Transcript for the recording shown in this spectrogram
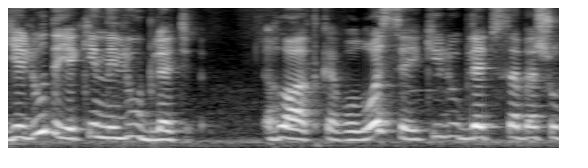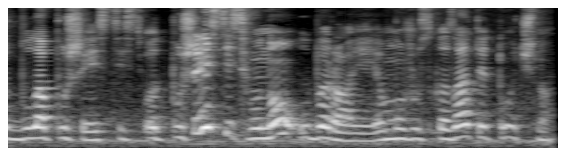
є люди, які не люблять. Гладке волосся, які люблять в себе, щоб була пушистість. От пушистість воно убирає, я можу сказати точно.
